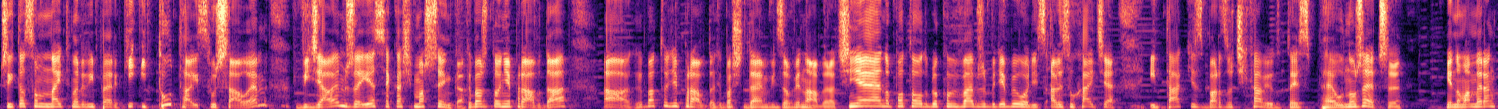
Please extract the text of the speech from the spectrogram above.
czyli to są Nightmare Reaperki i tutaj słyszałem, widziałem, że jest jakaś maszynka, chyba, że to nieprawda. A, chyba to nieprawda, chyba się dałem widzowie nabrać. Nie, no po to odblokowywałem, żeby nie było nic, ale słuchajcie, i tak jest bardzo ciekawie, tutaj jest pełno rzeczy. Nie no, mamy rank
